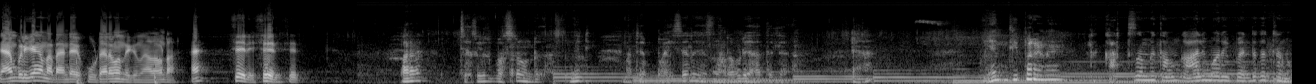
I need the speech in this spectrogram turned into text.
ഞാൻ വിളിക്കാൻ കണ്ടാ എന്റെ കൂട്ടുകാരൻ വന്നിരിക്കുന്നത് അതുകൊണ്ടാ. ഏ? ശരി ശരി ശരി. പറ. ചെറിയൊരു പ്രശ്നമുണ്ട്. മറ്റേ പൈസയുടെ കേസ് നടപടി ആകത്തില്ല. എന്തി പറയണേ? കറക്റ്റ് സമയത്ത് അവൻ കാൽ മാറി ഇപ്പൊ എന്റെ തെറ്റാണോ?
